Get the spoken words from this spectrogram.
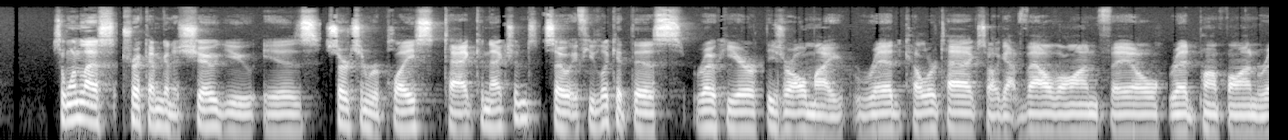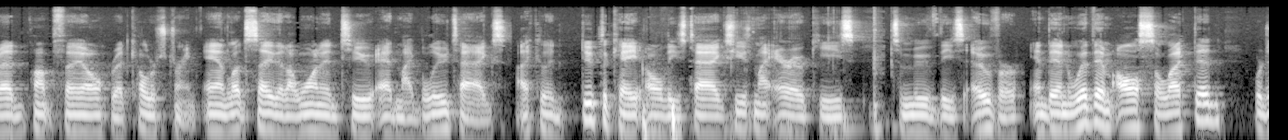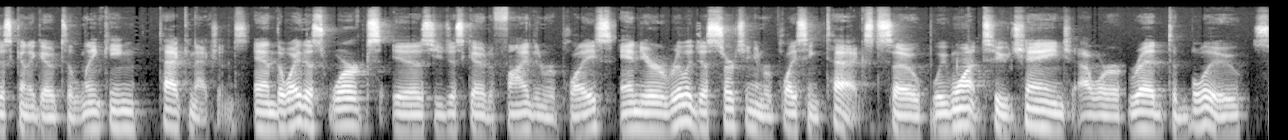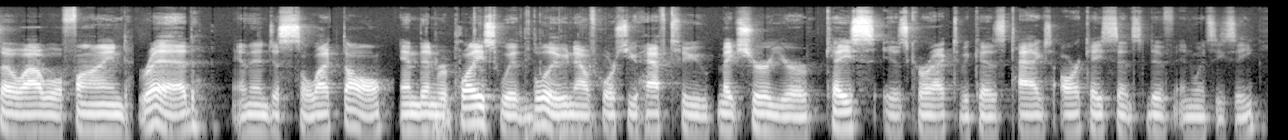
So one last trick I'm going to show you is search and replace tag connections. So if you look at this row here, these are all my red color tags. So I got valve on, fail, red pump on, red pump fail, red color strength. And let's say that I wanted to add my blue tags. I could duplicate all these tags, use my arrow keys to move these over. And then with them all selected, we're just going to go to linking tag connections. And the way this works is you just go to find and replace, and you're really just searching and replacing text. So we want to change our red to blue. So I will find red and then just select all and then replace with blue. Now, of course, you have to make sure your case is correct because tags are case sensitive in WinCC.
